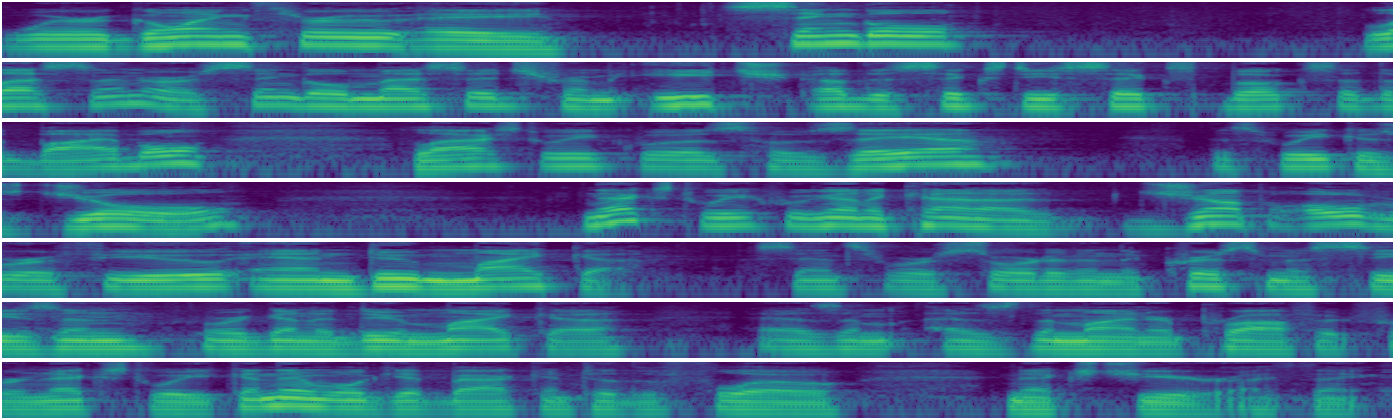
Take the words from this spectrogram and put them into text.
we're going through a single lesson or a single message from each of the 66 books of the Bible. Last week was Hosea, this week is Joel. Next week, we're going to kind of jump over a few and do Micah. Since we're sort of in the Christmas season, we're going to do Micah as, a, as the minor prophet for next week, and then we'll get back into the flow next year, I think.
